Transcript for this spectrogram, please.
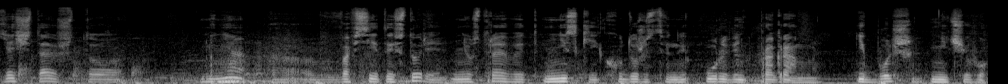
Я считаю, что меня э, во всей этой истории не устраивает низкий художественный уровень программы. И больше ничего.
